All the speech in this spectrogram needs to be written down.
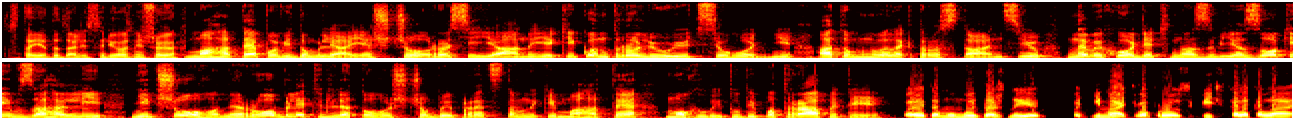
стає дедалі серйознішою. МАГАТЕ повідомляє, що росіяни, які контролюють сьогодні атомну електростанцію, не виходять на зв'язок і взагалі нічого не роблять для того, щоб представники МАГАТЕ могли туди потрапити. Поэтому мы должны поднимать вопрос, бить в колокола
